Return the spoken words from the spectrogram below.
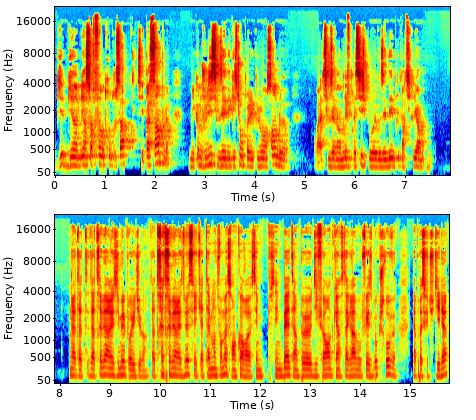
bien, bien, bien surfer entre tout ça. C'est pas simple, mais comme je vous dis, si vous avez des questions, on peut aller plus loin ensemble. Si vous avez un brief précis, je pourrais vous aider plus particulièrement. Ouais, tu as, très bien résumé pour YouTube. Hein. Tu as très très bien résumé, c'est qu'il y a tellement de formats, c'est encore euh, c'est une, bête un peu différente qu'Instagram ou Facebook, je trouve, d'après ce que tu dis là.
